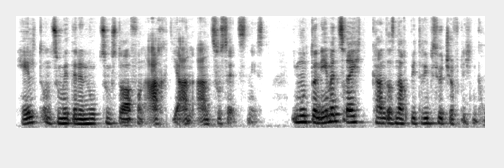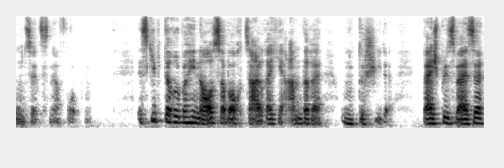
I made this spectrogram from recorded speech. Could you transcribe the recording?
hält und somit eine Nutzungsdauer von acht Jahren anzusetzen ist. Im Unternehmensrecht kann das nach betriebswirtschaftlichen Grundsätzen erfolgen. Es gibt darüber hinaus aber auch zahlreiche andere Unterschiede. Beispielsweise,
